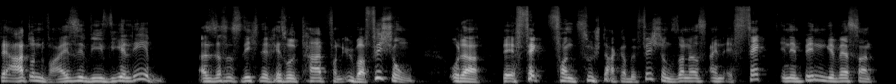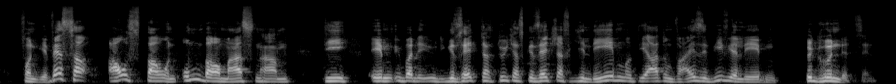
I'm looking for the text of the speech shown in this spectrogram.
der Art und Weise, wie wir leben. Also das ist nicht ein Resultat von Überfischung oder der Effekt von zu starker Befischung, sondern es ist ein Effekt in den Binnengewässern von Gewässerausbau und Umbaumaßnahmen, die eben über die, durch das gesellschaftliche Leben und die Art und Weise, wie wir leben, begründet sind.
